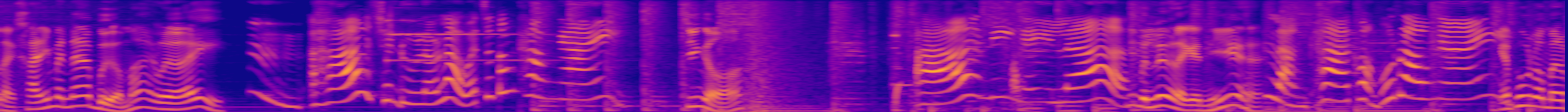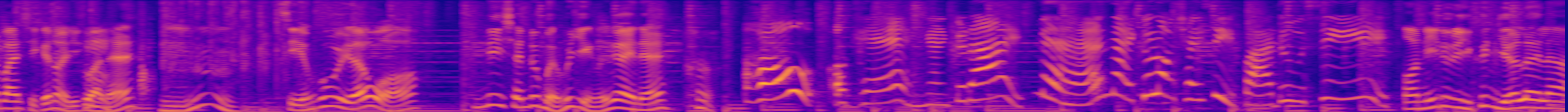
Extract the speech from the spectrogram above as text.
หลังคานี้มันน่าเบื่อมากเลย อืมอ่าฉันรู้แล้วล่ะว่าจะต้องทำไงจริงเหรอ อ้าวนี่ไงล่ะ นี่มันเรื่องอะไรกันเนี่ย หลังคาของพวกเราไง งั้นพวกเรามาระบายสีกันหน่อยดีกว่านะหืม สีชมพูอีกแล้วเหรอ นี่ฉันดูเหมือนผู้หญิงหรือไงนะ โอ้โหโอเค งั้นก็ได้ แหมนายก็ลองใช้สีฟ้าดูสิ ตอนนี้ดูดีขึ้นเยอะเลยล่ะ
